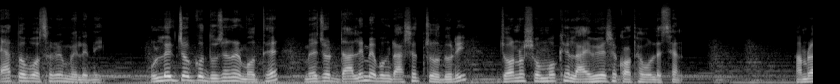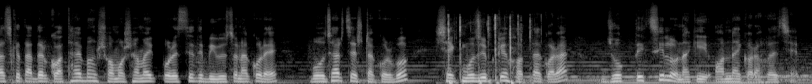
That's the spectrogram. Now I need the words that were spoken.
এত বছরে মেলেনি। উল্লেখযোগ্য দুজনের মধ্যে মেজর ডালিম এবং রাশেদ চৌধুরী জনসম্মুখে লাইভে এসে কথা বলেছেন। আমরা আজকে তাদের কথা এবং সমসাময়িক পরিস্থিতি বিবেচনা করে বোঝার চেষ্টা করব শেখ মুজিবকে হত্যা করা যৌক্তিক ছিল নাকি অন্যায় করা হয়েছে।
